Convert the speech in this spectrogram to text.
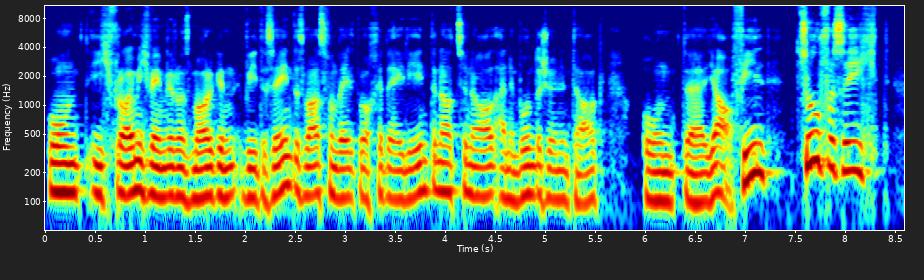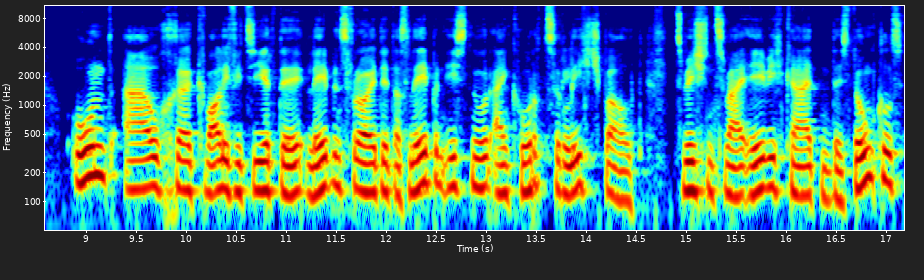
und ich freue mich, wenn wir uns morgen wiedersehen. Das war's von Weltwoche Daily International. Einen wunderschönen Tag und äh, ja, viel Zuversicht und auch äh, qualifizierte Lebensfreude. Das Leben ist nur ein kurzer Lichtspalt zwischen zwei Ewigkeiten des Dunkels.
